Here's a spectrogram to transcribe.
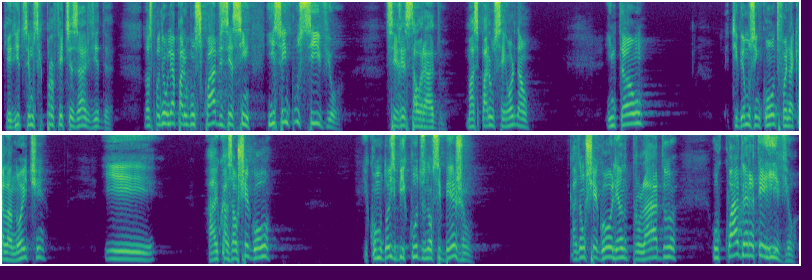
Queridos, temos que profetizar vida. Nós podemos olhar para alguns quadros e dizer assim, isso é impossível ser restaurado. Mas para o Senhor, não. Então, tivemos um encontro, foi naquela noite. E aí o casal chegou. E como dois bicudos não se beijam, cada um chegou olhando para o lado. O quadro era terrível.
